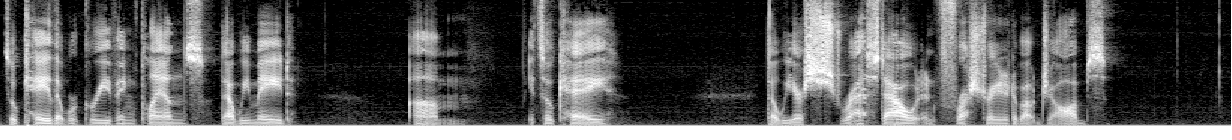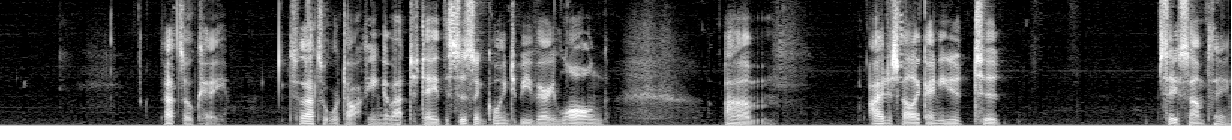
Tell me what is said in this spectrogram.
It's okay that we're grieving plans that we made. Um, it's okay that we are stressed out and frustrated about jobs. That's okay. So that's what we're talking about today. This isn't going to be very long um, I just felt like I needed to say something.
